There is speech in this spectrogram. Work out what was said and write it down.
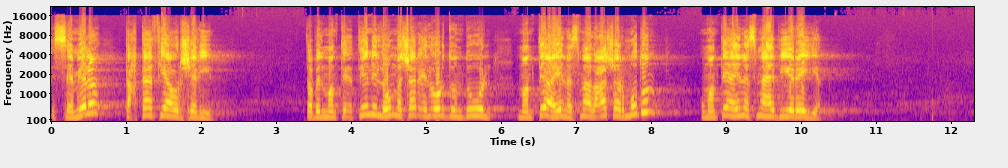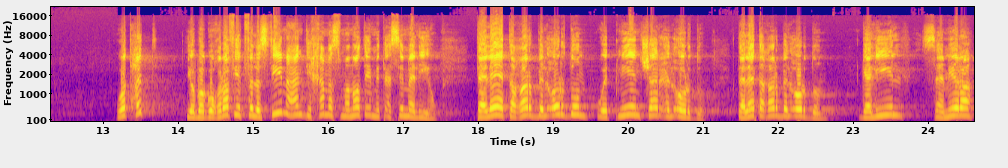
السامرة تحتها فيها أورشليم. طب المنطقتين اللي هم شرق الأردن دول منطقة هنا اسمها العشر مدن ومنطقة هنا اسمها بيرية. وضحت؟ يبقى جغرافية فلسطين عندي خمس مناطق متقسمة ليهم. ثلاثة غرب الأردن واثنين شرق الأردن. ثلاثة غرب الأردن جليل سامرة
